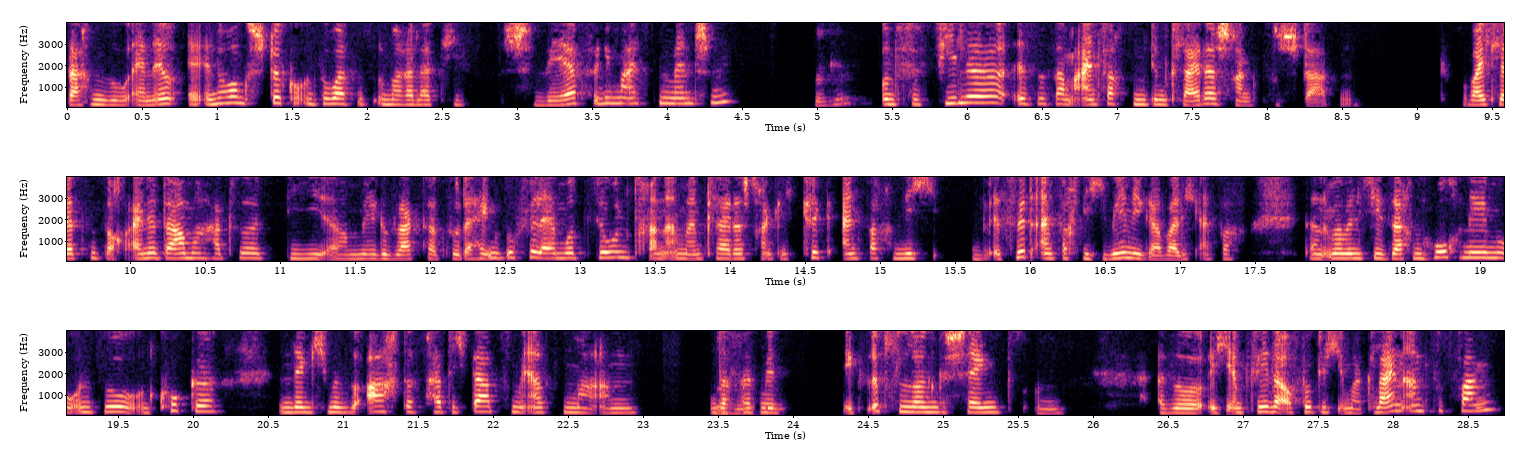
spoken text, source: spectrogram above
Sachen so Erinnerungsstücke und sowas ist immer relativ schwer für die meisten Menschen. Mhm. Und für viele ist es am einfachsten, mit dem Kleiderschrank zu starten. Wobei ich letztens auch eine Dame hatte, die äh, mir gesagt hat, so da hängen so viele Emotionen dran an meinem Kleiderschrank. Ich krieg einfach nicht, es wird einfach nicht weniger, weil ich einfach dann immer, wenn ich die Sachen hochnehme und so und gucke, dann denke ich mir so, ach, das hatte ich da zum ersten Mal an. Und das mhm. hat mir XY geschenkt und also ich empfehle auch wirklich immer klein anzufangen.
